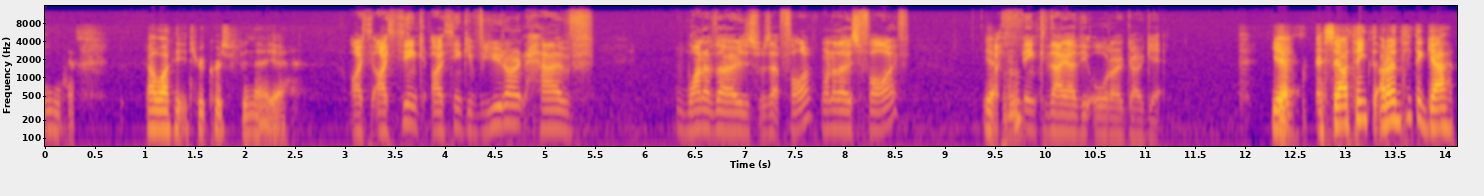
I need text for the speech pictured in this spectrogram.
Ooh. I like that you threw crisp in there. Yeah. I, th- I think I think if you don't have one of those, was that five? One of those five. Yeah. I think they are the auto go get. Yeah. See, I think I don't think the gap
